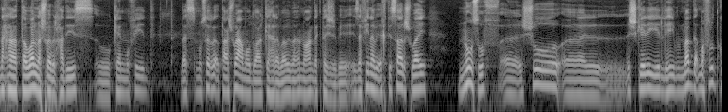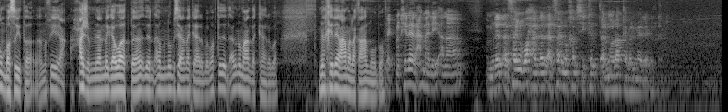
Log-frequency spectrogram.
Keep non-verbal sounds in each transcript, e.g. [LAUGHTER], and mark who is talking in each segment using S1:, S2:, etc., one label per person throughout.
S1: نحن طولنا شوي بالحديث وكان مفيد بس مصر اقطع شوي على موضوع الكهرباء بما إنه عندك تجربة. إذا فينا باختصار شوي نوصف آه، شو آه، الإشكالية اللي هي بالمبدا المفروض تكون بسيطة لأنه في حجم من الميجاوات بدنا نقدر نأمنه بصير عندنا كهرباء. ما بتقدر تأمنه ما عندك كهرباء. من خلال عملك على هالموضوع.
S2: من خلال عملي أنا من 2001 لل 2005 كنت المراقب المالي بالكهرباء.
